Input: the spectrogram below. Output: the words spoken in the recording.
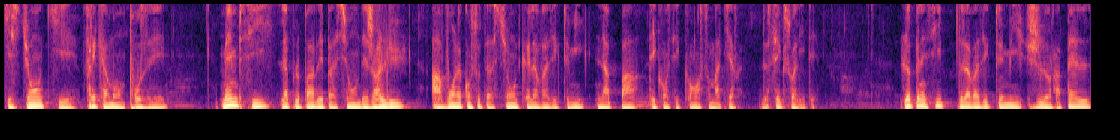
question qui est fréquemment posée, même si la plupart des patients ont déjà lu avant la consultation que la vasectomie n'a pas des conséquences en matière de sexualité. Le principe de la vasectomie, je le rappelle,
